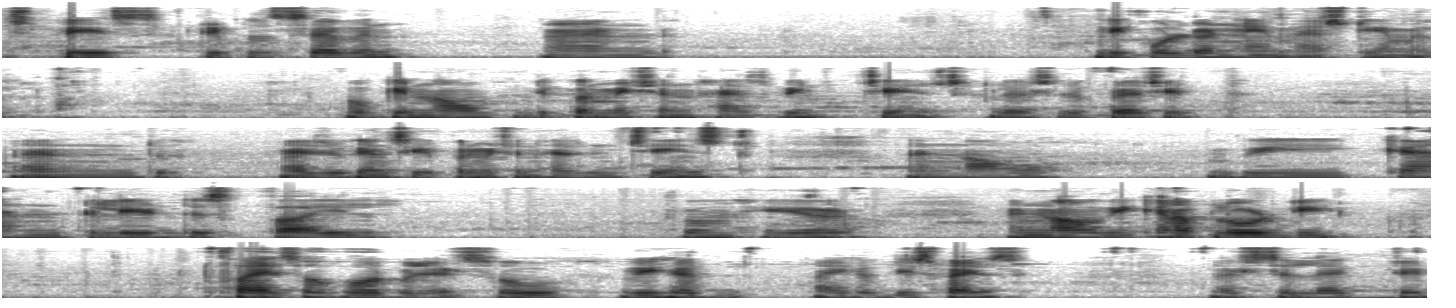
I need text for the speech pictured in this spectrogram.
space triple seven and the folder name html okay now the permission has been changed. Let's refresh it. And as you can see permission has been changed. And now we can delete this file from here. And now we can upload the files of our project. So we have I have these files. Let's select it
